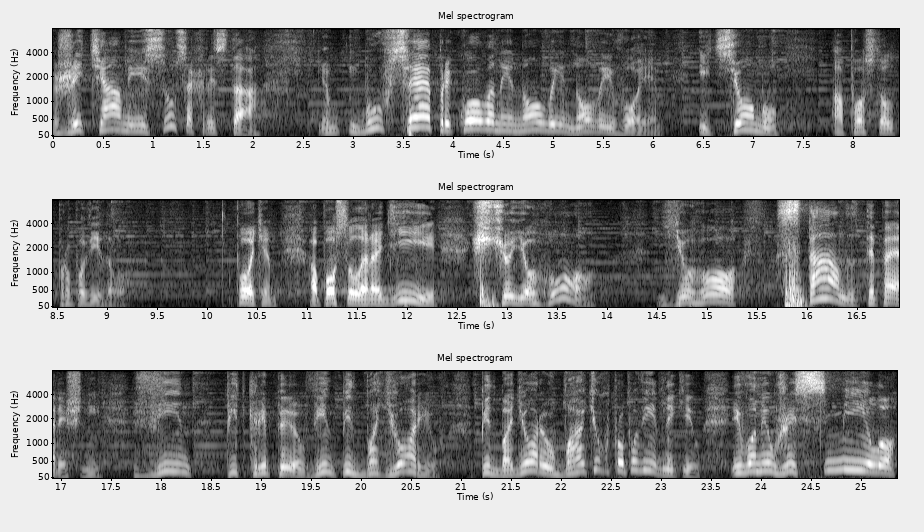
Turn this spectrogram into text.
життям Ісуса Христа, був все прикований новий новий воїн. І цьому апостол проповідував. Потім апостол радіє, що його, його стан теперішній він підкріпив, він підбадьорив, підбадьорив багатьох проповідників. І вони вже сміло,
